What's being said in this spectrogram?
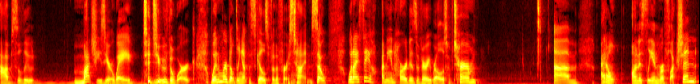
absolute much easier way to do the work when we're building up the skills for the first time. So, when I say, I mean, hard is a very relative term. Um, I don't honestly, in reflection,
